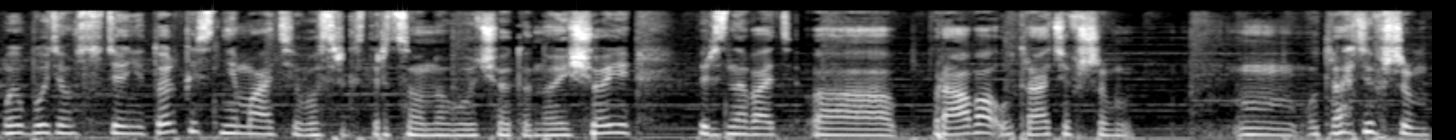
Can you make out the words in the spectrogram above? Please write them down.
мы будем в суде не только снимать его с регистрационного учета, но еще и признавать а, право утратившим, м, утратившим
